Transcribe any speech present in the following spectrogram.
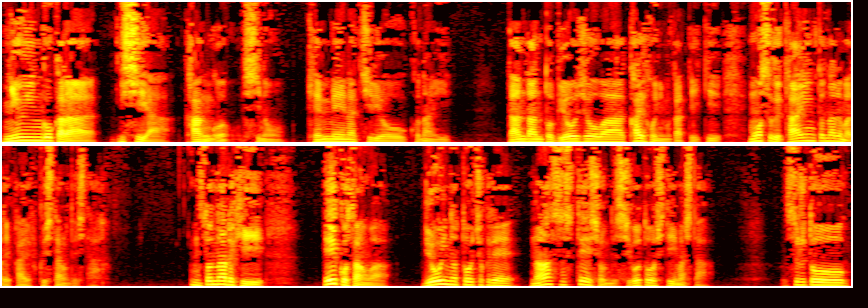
入院後から医師や看護師の懸命な治療を行い、だんだんと病状は解放に向かっていき、もうすぐ退院となるまで回復したのでした。そんなある日、A 子さんは病院の当直でナースステーションで仕事をしていました。すると、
